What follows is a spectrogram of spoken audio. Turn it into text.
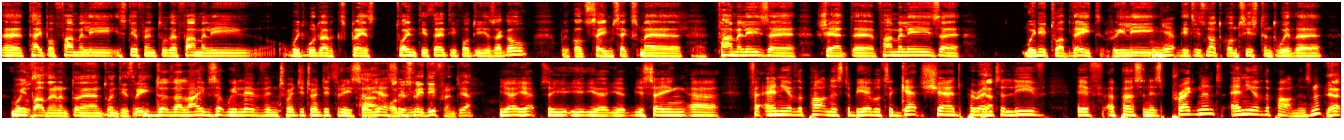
uh, type of family is different to the family which would have expressed 20, 30, 40 years ago. We've got same-sex uh, families, uh, shared uh, families. Uh, we need to update. Really, Yep. this is not consistent with, uh, With 2023. The, the lives that we live in 2023. So, Uh, yes. obviously different, yeah. Yeah, yeah. So you, you, you, you're saying uh, for any of the partners to be able to get shared parental leave if a person is pregnant, any of the partners, no? Yeah.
